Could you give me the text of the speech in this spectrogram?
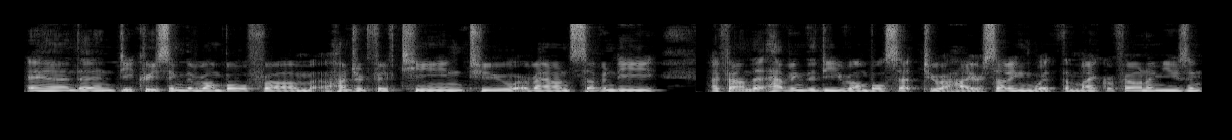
and then decreasing the rumble from 115 to around 70, I found that having the De-Rumble set to a higher setting with the microphone I'm using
